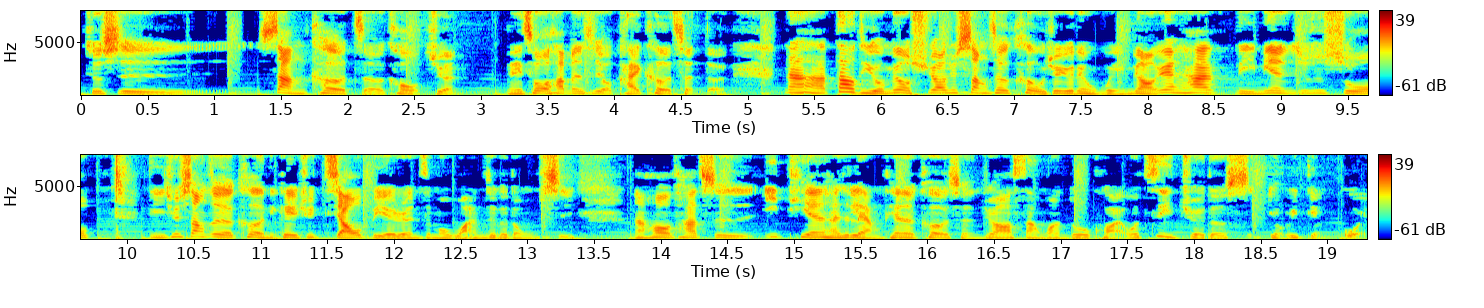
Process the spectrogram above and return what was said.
就是上课折扣券。没错，他们是有开课程的。那到底有没有需要去上这个课？我觉得有点微妙，因为它里面就是说，你去上这个课，你可以去教别人怎么玩这个东西。然后它是一天还是两天的课程，就要三万多块。我自己觉得是有一点贵，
